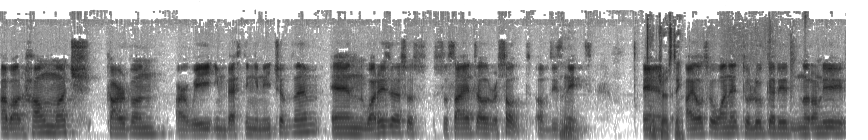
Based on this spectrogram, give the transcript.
about how much carbon are we investing in each of them, and what is the so- societal result of these needs. And Interesting. I also wanted to look at it not only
